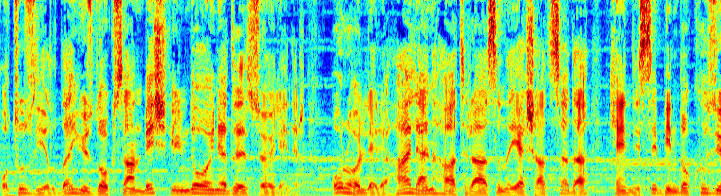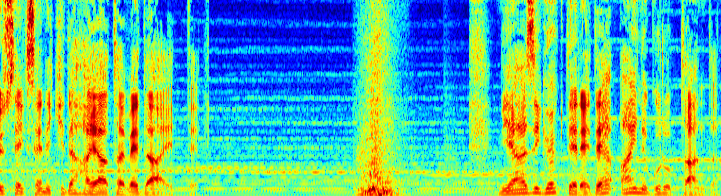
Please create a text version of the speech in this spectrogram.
30 yılda 195 filmde oynadığı söylenir. O rolleri halen hatırasını yaşatsa da kendisi 1982'de hayata veda etti. Niyazi Gökdere de aynı gruptandı.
